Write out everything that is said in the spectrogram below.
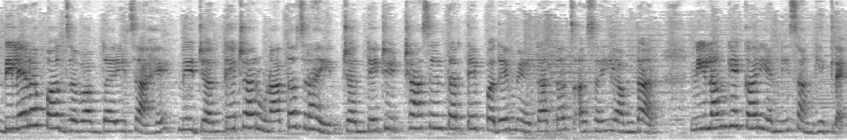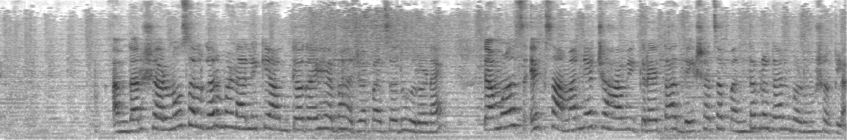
दिलेलं पद जबाबदारीचं आहे. मी जनतेच्या ऋणातच राहीन. जनतेची इच्छा असेल तर ते पदे मिळतातच असंही आमदार निलंगेकर यांनी सांगितलंय. आमदार शरणू सलगर म्हणाले की अंत्योदय हे भाजपाचं धोरण आहे. त्यामुळेच एक सामान्य चहा विक्रेता देशाचा पंतप्रधान बनू शकला.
